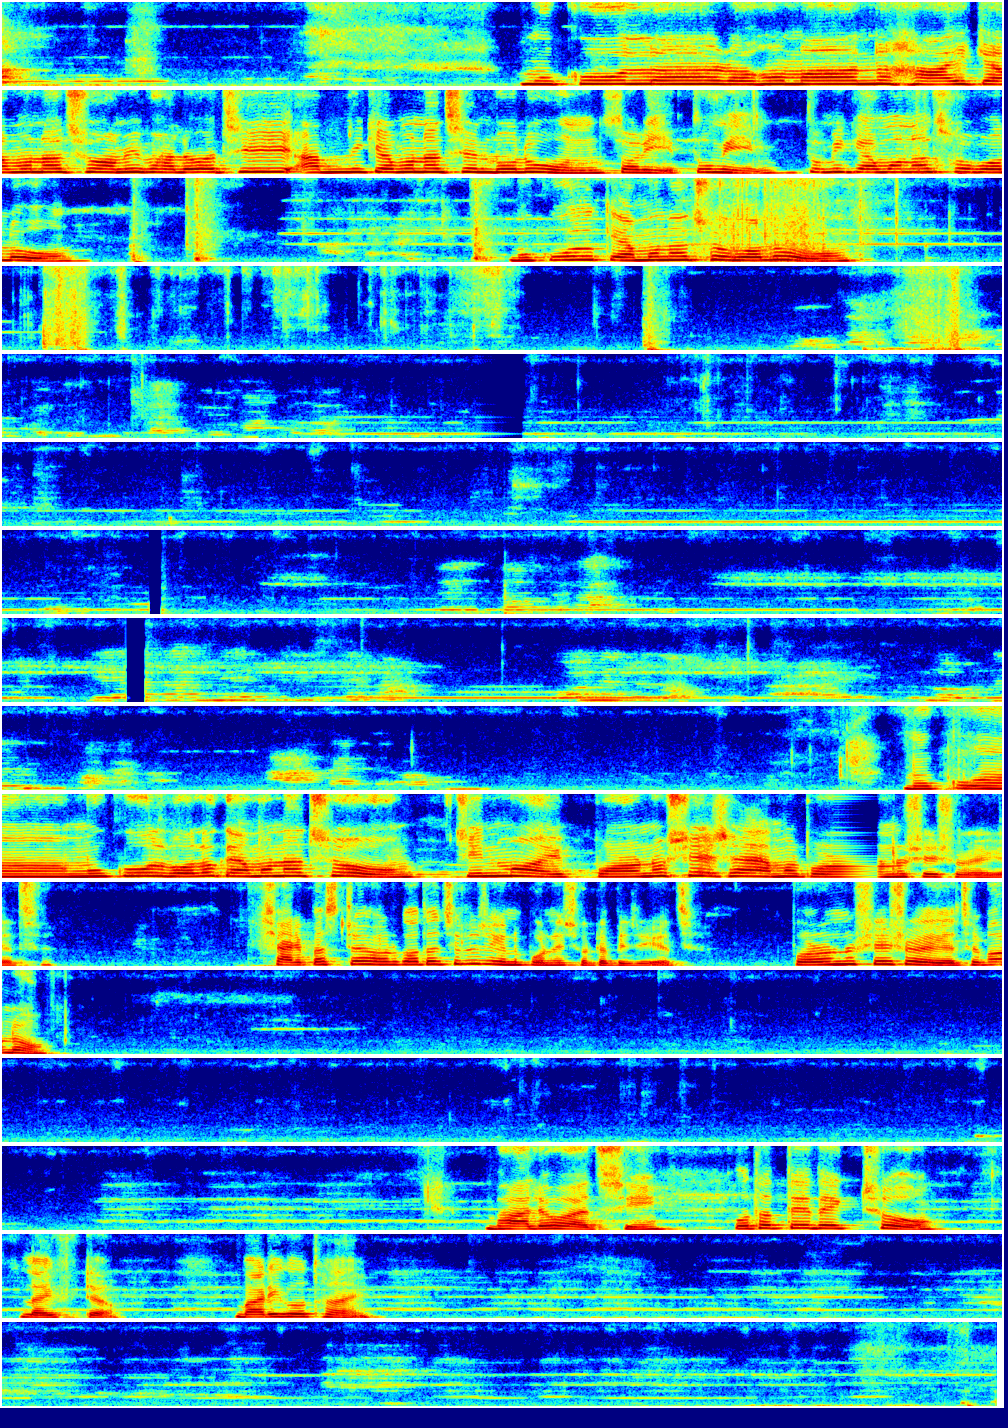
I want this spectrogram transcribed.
মুকুল রহমান, হাই, কেমন আছো? আমি ভালো আছি। আপনি কেমন আছেন বলুন? সরি তুমি তুমি কেমন আছো বলো? মুকুল, কেমন আছো বলো? মুকুল বলো, কেমন আছো? চিন্ময়, পড়ানো শেষ? হ্যাঁ আমার পড়ানো শেষ হয়ে গেছে। সাড়ে পাঁচটায় হওয়ার কথা ছিল, সেখানে পৌনে ছটা বেজে গেছে। পড়ানো শেষ হয়ে গেছে, বলো। ভালো আছি। কোথাতে দেখছ লাইফটা? বাড়ি কোথায়?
